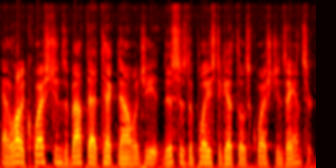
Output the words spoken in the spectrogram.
And a lot of questions about that technology. This is the place to get those questions answered.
